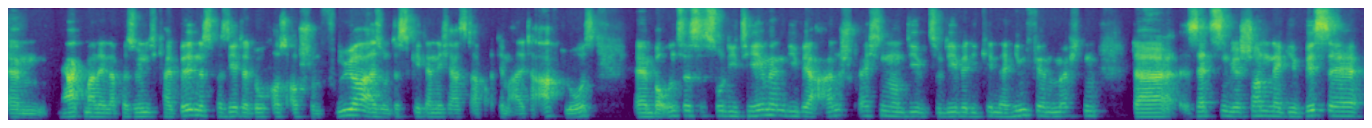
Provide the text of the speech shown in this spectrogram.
ähm, Merkmale in der Persönlichkeit bilden. Das passiert ja durchaus auch schon früher. Also das geht ja nicht erst ab dem Alter 8 los. Ähm, bei uns ist es so, die Themen, die wir ansprechen und die, zu denen wir die Kinder hinführen möchten, da setzen wir schon eine gewisse,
